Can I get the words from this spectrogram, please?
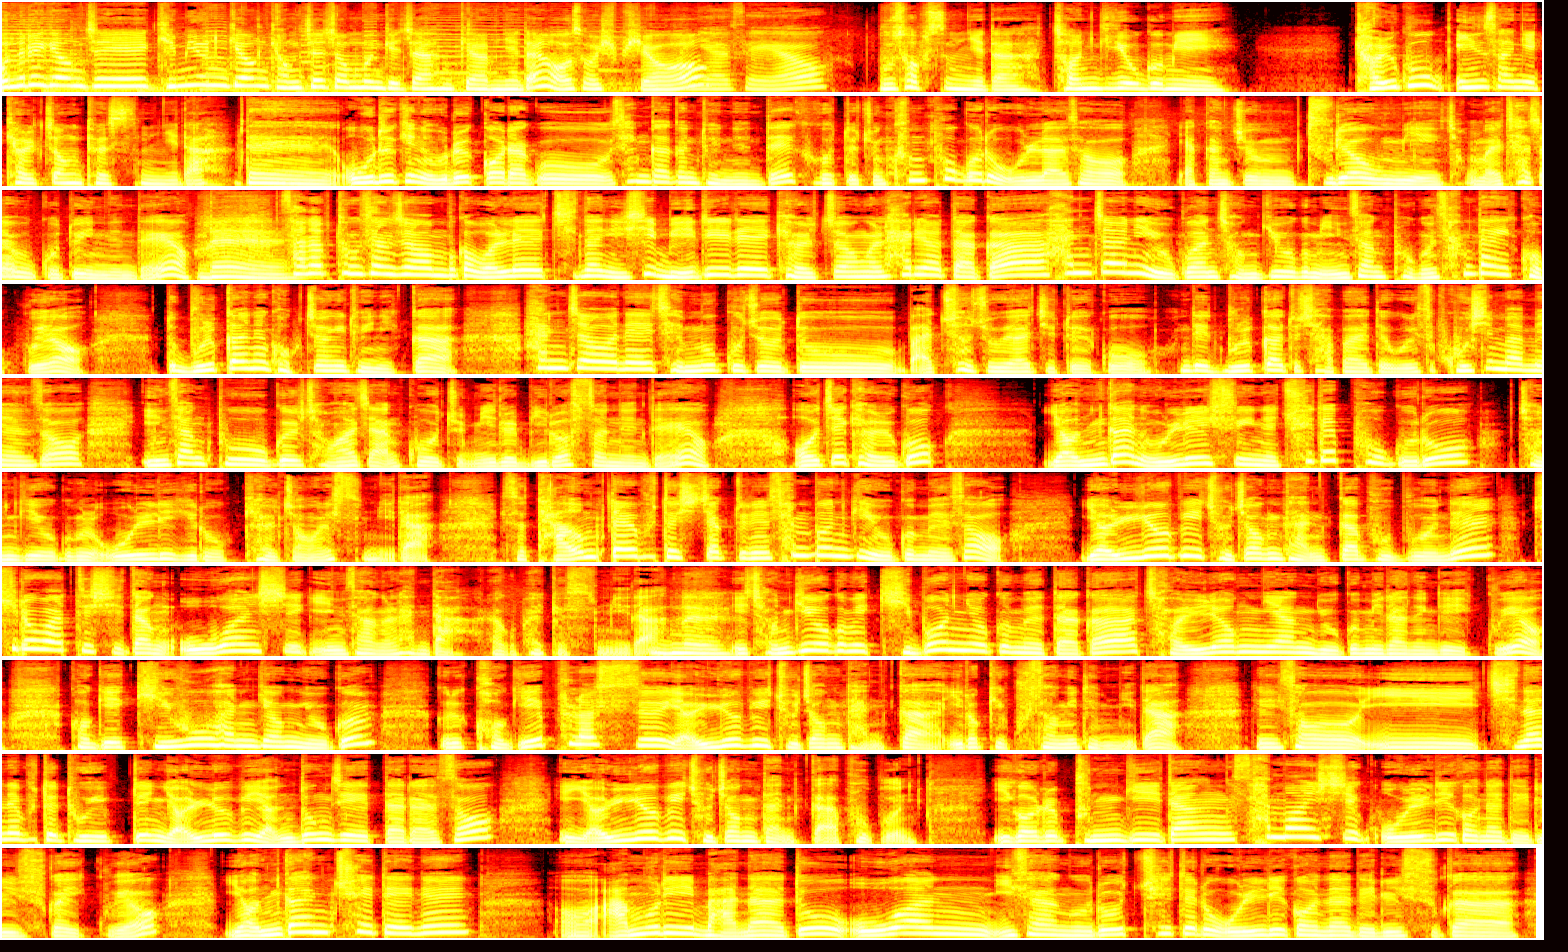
오늘의 경제 김윤경 경제 전문 기자 함께합니다. 어서 오십시오. 안녕하세요. 무섭습니다. 전기요금이 결국 인상이 결정됐습니다. 네, 오르긴 오를 거라고 생각은 됐는데 그것도 좀 큰 폭으로 올라서 약간 좀 두려움이 정말 찾아오고도 있는데요. 네. 산업통상자원부가 원래 지난 21일에 결정을 하려다가 한전이 요구한 전기요금 인상폭은 상당히 컸고요. 또 물가는 걱정이 되니까 한전의 재무 구조도 맞춰줘야지 되고, 근데 물가도 잡아야 되고 그래서 고심하면서 인상폭을 정하지 않고 좀 일을 미뤘었는데요. 어제 결국 연간 올릴 수 있는 최대 폭으로 전기 요금을 올리기로 결정을 했습니다. 그래서 다음 달부터 시작되는 3분기 요금에서 연료비 조정 단가 부분을 킬로와트 시당 5원씩 인상을 한다라고 밝혔습니다. 네. 이 전기 요금이 기본 요금에다가 전력량 요금이라는 게 있고요. 거기에 기후 환경 요금 그리고 거기에 플러스 연료비 조정 단가 이렇게 구성이 됩니다. 그래서 이 지난해부터 도입된 연료비 연동제에 따라서 이 연료비 조정 단가 부분 이거를 분기당 3원씩 올리거나 내릴 수가 있고요. 연간 최대는 어, 아무리 많아도 5원 이상으로 최대로 올리거나 내릴 수가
